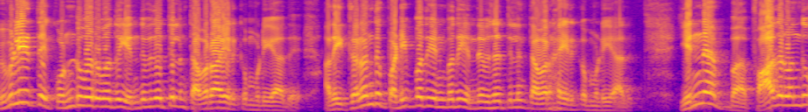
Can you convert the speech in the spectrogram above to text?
விவிலியத்தை கொண்டு வருவது எந்த விதத்திலும் தவறாக இருக்க முடியாது. அதை திறந்து படிப்பது என்பது எந்த விதத்திலும் தவறாக இருக்க முடியாது. என்ன ஃபாதர் வந்து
